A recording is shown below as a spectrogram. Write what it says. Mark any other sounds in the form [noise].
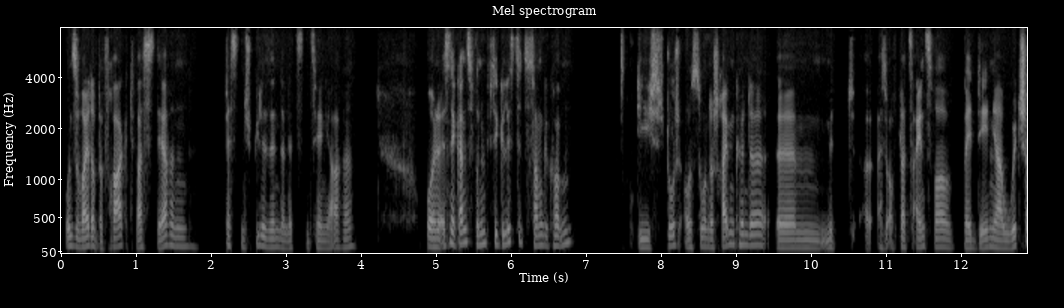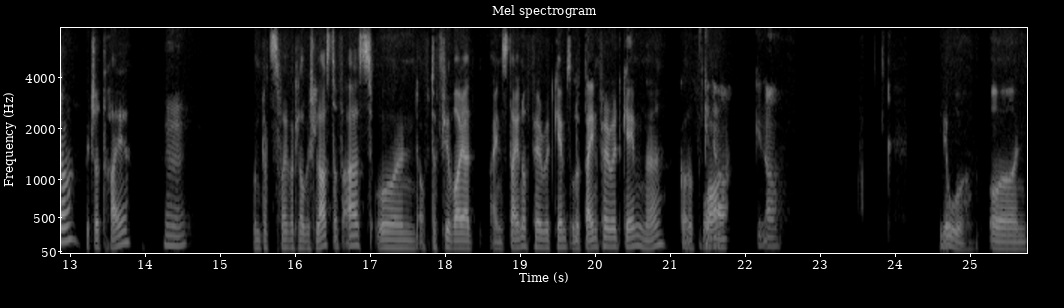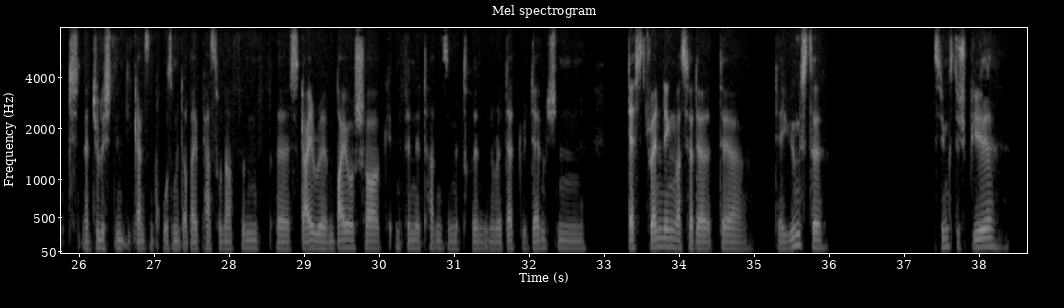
und so weiter befragt, was deren besten Spiele sind der letzten zehn Jahre. Und da ist eine ganz vernünftige Liste zusammengekommen, die ich durchaus so unterschreiben könnte. Ähm, mit, äh, also auf Platz 1 war bei denen ja Witcher, Witcher 3. Mhm. Und Platz 2 war, glaube ich, Last of Us. Und auf der 4 war ja eins deiner Favorite Games oder dein Favorite Game, ne? God of War. Genau, genau. Jo, und natürlich sind die ganzen Großen mit dabei. Persona 5, äh, Skyrim, Bioshock, Infinite hatten sie mit drin, Red Dead Redemption, Death Stranding, was ja der, der, der jüngste, das jüngste Spiel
